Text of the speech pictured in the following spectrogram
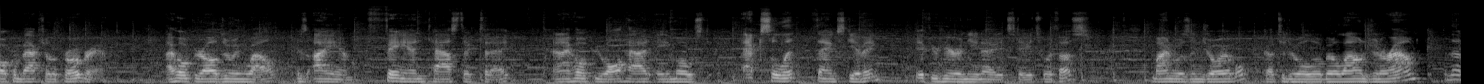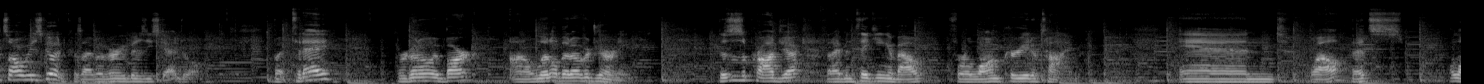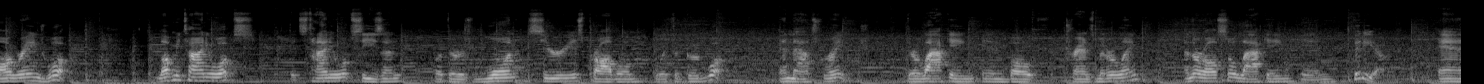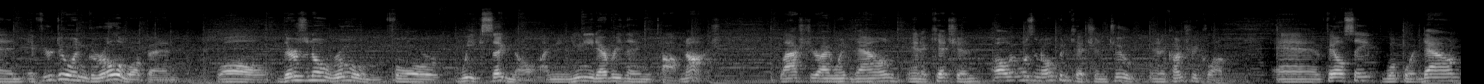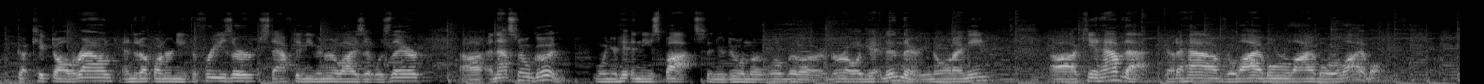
welcome back to the program. I hope you're all doing well, as I am fantastic today, and I hope you all had a most excellent Thanksgiving if you're here in the United States with us. Mine was enjoyable, got to do a little bit of lounging around, and that's always good because I have a very busy schedule. But today, we're going to embark on a little bit of a journey. This is a project that I've been thinking about for a long period of time. And, well, it's a long range whoop. Love me tiny whoops. It's tiny whoop season, but there's one serious problem with a good whoop, and that's range. They're lacking in both transmitter length and they're also lacking in video. And if you're doing guerrilla whooping, well, there's no room for weak signal. I mean, you need everything top notch. Last year I went down in a kitchen. Oh, it was an open kitchen too, in a country club and failsafe, whoop went down, got kicked all around, ended up underneath the freezer. Staff didn't even realize it was there, uh, and that's no good when you're hitting these spots and you're doing the little bit of guerrilla getting in there. You know what I mean? Uh, can't have that. Gotta have reliable, reliable, reliable.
